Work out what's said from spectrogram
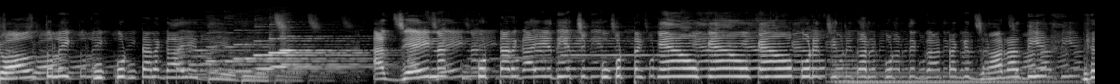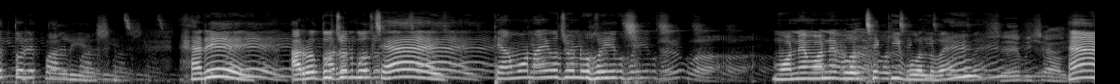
জল তুলে কুকুরটার গায়ে দিয়ে দিয়েছে। আর যেই না কুকুরটার গায়ে দিয়েছে, কুকুরটা ক্যাও ক্যাও ক্যাও করে চিৎকার করতে গাটাকে ঝাড়া দিয়ে ভেতরে পালিয়ে এসেছে। হ্যাঁ রে, আরও দুজন বলছে কেমন আয়োজন হয়েছে? মনে মনে বলছে কি বলব হ্যাঁ? হ্যাঁ?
